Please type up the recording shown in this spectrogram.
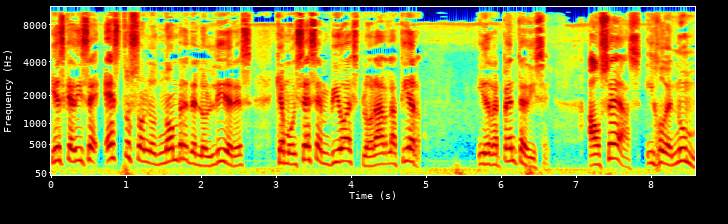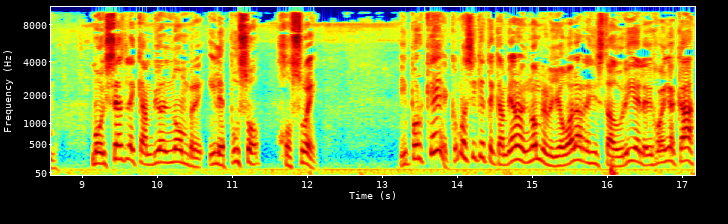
y es que dice, estos son los nombres de los líderes que Moisés envió a explorar la tierra. Y de repente dice, a Oseas, hijo de Num, Moisés le cambió el nombre y le puso Josué. ¿Y por qué? ¿Cómo así que te cambiaron el nombre? Lo llevó a la registraduría y le dijo, venga acá,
